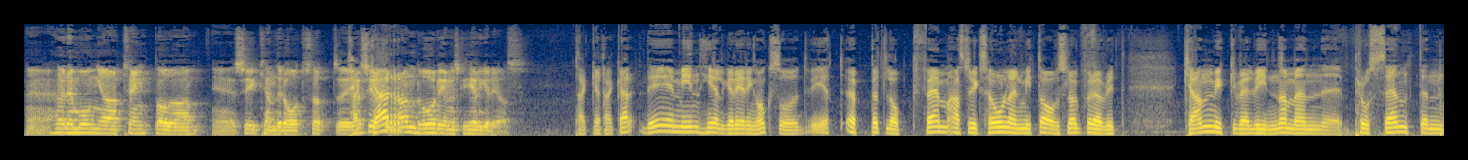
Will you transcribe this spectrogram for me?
eh, Här är många tänkbara eh, sygkandidater så att eh, jag ser att Tackar. den andra avdelningen ska helgarderas. Tackar, tackar. Det är min helgardering också. Det är ett öppet lopp. Fem Asterix Homeline, mitt avslag för övrigt. Kan mycket väl vinna men eh, procenten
